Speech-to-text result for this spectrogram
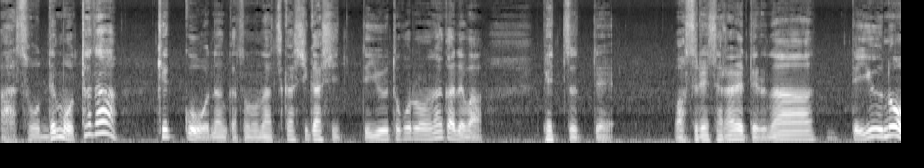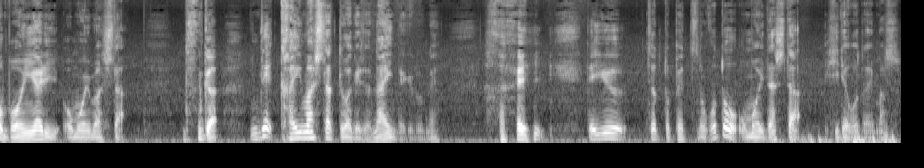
あそうでもただ結構なんかその懐かし菓子っていうところの中ではペッツって忘れ去られてるなーっていうのをぼんやり思いました。なんかで買いましたってわけじゃないんだけどね。はい。っていうちょっとペッツのことを思い出した日でございます。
